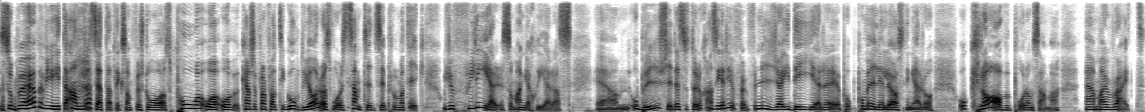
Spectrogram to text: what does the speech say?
så behöver vi ju hitta andra sätt att liksom förstå oss på och, och kanske framförallt tillgodogöra oss vår samtidsproblematik. Och ju fler som engageras eh, Ehm, och bryr sig, desto större chans är det ju för, för nya idéer eh, på, på möjliga lösningar och, och krav på dem samma. Am I right?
